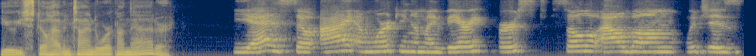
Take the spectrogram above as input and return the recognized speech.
you, you still having time to work on that, or? Yes. So I am working on my very first solo album, which is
